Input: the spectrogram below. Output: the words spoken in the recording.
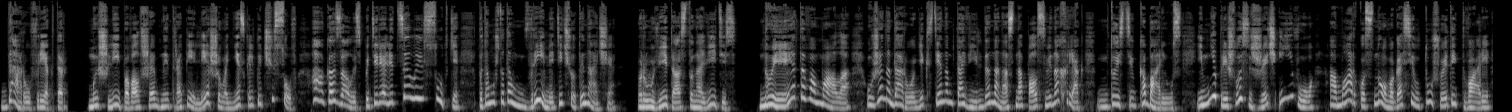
«Да, Руфректор, мы шли по волшебной тропе Лешего несколько часов, а оказалось, потеряли целые сутки, потому что там время течет иначе». «Рувита, остановитесь!» Но и этого мало. Уже на дороге к стенам Тавильда на нас напал свинохряк, то есть Кабариус, и мне пришлось сжечь и его, а Марко снова гасил тушу этой твари.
